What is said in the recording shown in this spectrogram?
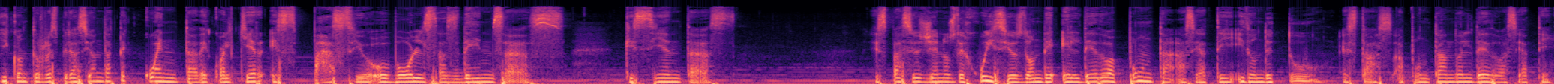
Y con tu respiración date cuenta de cualquier espacio o bolsas densas que sientas. Espacios llenos de juicios donde el dedo apunta hacia ti y donde tú estás apuntando el dedo hacia ti.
